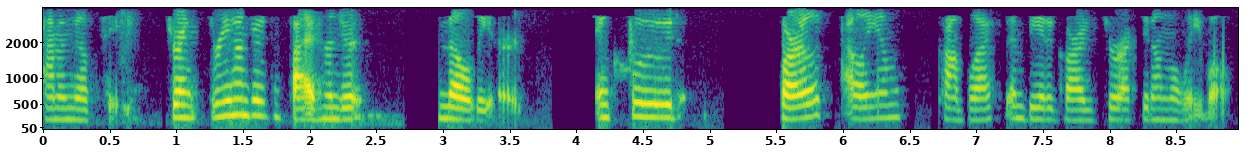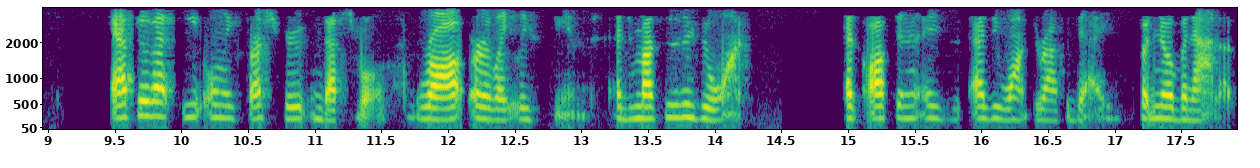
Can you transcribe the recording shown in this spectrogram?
chamomile tea. Drink 300 to 500 milliliters. Include garlic allium complex and beta guard directed on the label. After that, eat only fresh fruit and vegetables, raw or lightly steamed, as much as you want, as often as, as you want throughout the day, but no bananas.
